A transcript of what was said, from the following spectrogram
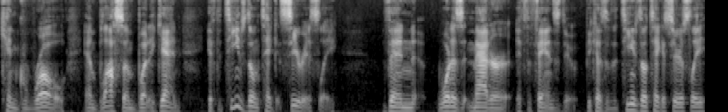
can grow and blossom. But again, if the teams don't take it seriously, then what does it matter if the fans do? Because if the teams don't take it seriously,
